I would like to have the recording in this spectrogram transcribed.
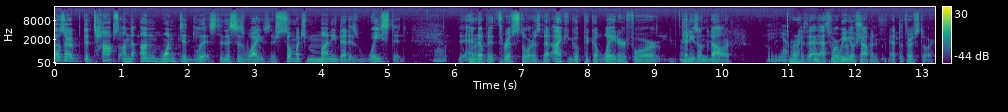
Those are the tops on the unwanted list, and this is why there's so much money that is wasted. Yeah. That end Right. up at thrift stores that I can go pick up later for pennies on the dollar Yep. Right. because that, that's where we go shopping at the thrift store.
